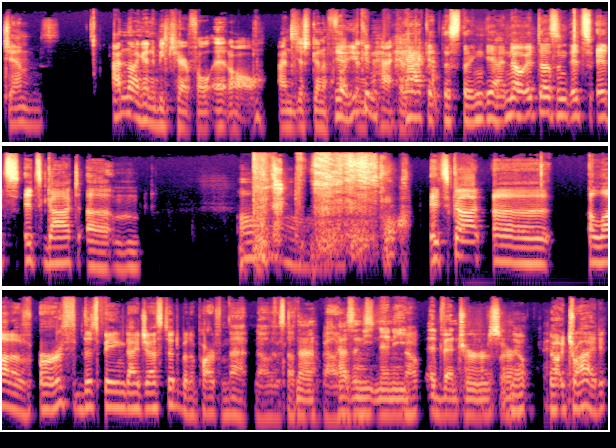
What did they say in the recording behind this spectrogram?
Gems. I'm not going to be careful at all. I'm just going to Yeah, you can hack hack, it. it. This thing, yeah, no, it doesn't. It's it's it's got um, Oh. it's got uh a lot of earth that's being digested, but apart from that, no, there's nothing No, of value. hasn't eaten any Nope. adventurers or No, no, I tried.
